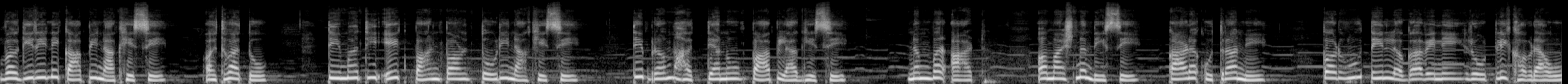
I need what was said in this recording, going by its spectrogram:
વગેરેને કાપી નાખે છે અથવા તો તેમાંથી એક પાન પણ તોડી નાખે છે, તે બ્રહ્મ હત્યાનું પાપ લાગે છે. નંબર આઠ. અમાસના દિવસે કાળા કૂતરાને કડવું તેલ લગાવેલી રોટલી ખવડાવો.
